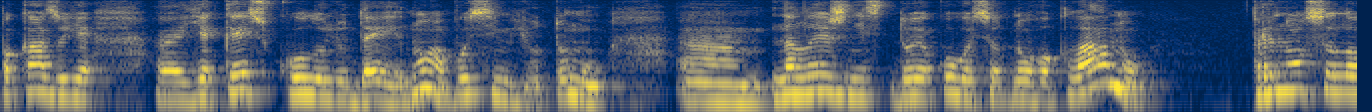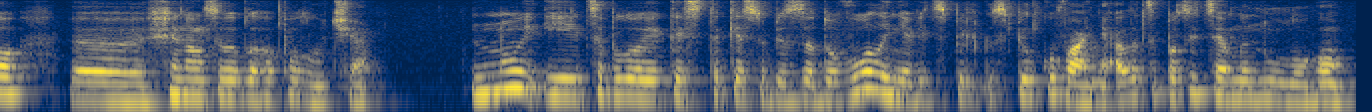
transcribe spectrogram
показує е, якесь коло людей, ну або сім'ю. Тому е, належність до якогось одного клану приносило е, фінансове благополуччя. Ну і це було якесь таке собі задоволення від спілкування, але це позиція минулого.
